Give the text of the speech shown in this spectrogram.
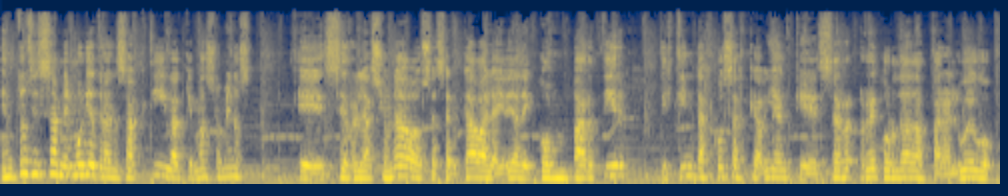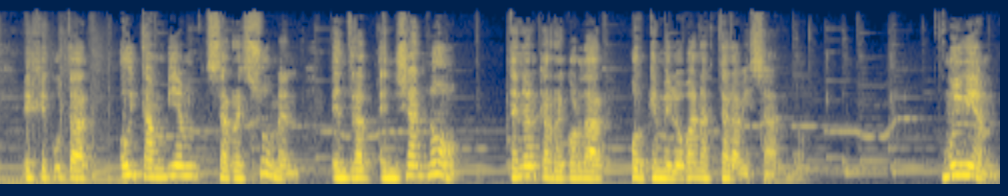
Entonces esa memoria transactiva que más o menos eh, se relacionaba o se acercaba a la idea de compartir distintas cosas que habían que ser recordadas para luego ejecutar, hoy también se resumen en, en ya no tener que recordar porque me lo van a estar avisando. Muy bien.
